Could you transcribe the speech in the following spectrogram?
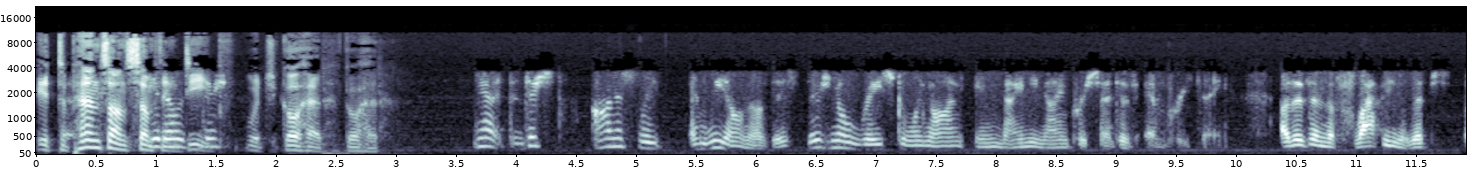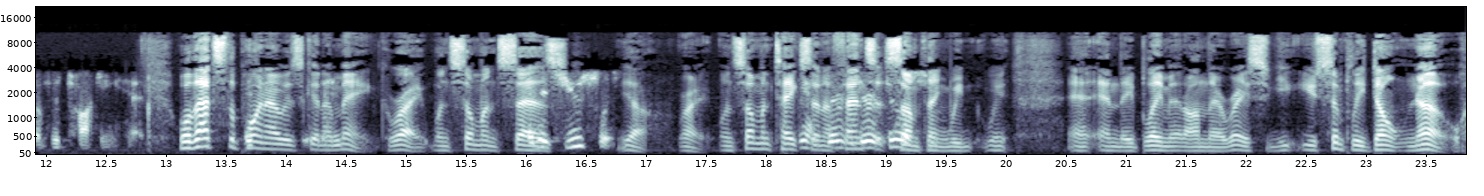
it depends on something you know, deep. Which go ahead, go ahead. Yeah, there's honestly, and we don't know this. There's no race going on in 99% of everything, other than the flapping lips of the talking head. Well, that's the point it's, I was going to make. Right when someone says it's useless. Yeah, right. When someone takes yeah, an they're, offense they're, at they're something, we we and, and, they blame it on their race. You, you simply don't know.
